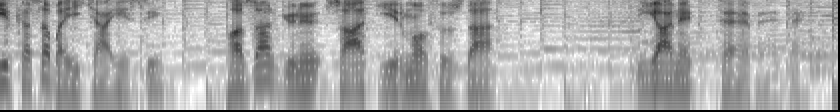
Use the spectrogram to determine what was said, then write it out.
Bir kasaba hikayesi Pazar günü saat 20.30'da Diyanet TV'de.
